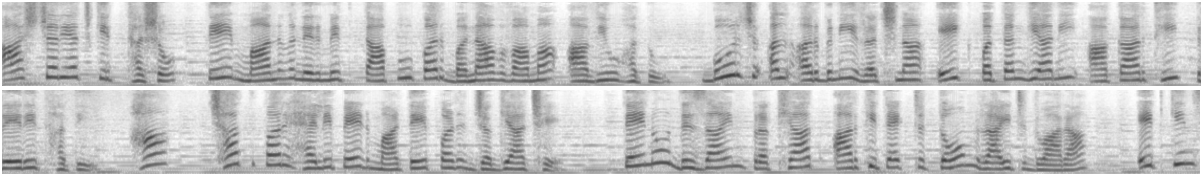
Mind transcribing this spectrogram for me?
આશ્ચર્યચકિત થશો, તે માનવ નિર્મિત ટાપુ પર બનાવવામાં આવ્યું હતું. બુર્જ અલ અરબની રચના એક પતંગિયાની આકારથી પ્રેરિત હતી. હા, છત પર હેલિપેડ માટે પણ જગ્યા છે. તેનું ડિઝાઇન પ્રખ્યાત આર્કિટેક્ટ ટોમ રાઇટ દ્વારા એટકિન્સ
